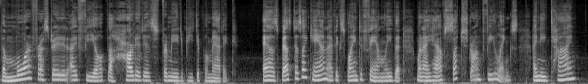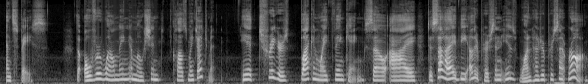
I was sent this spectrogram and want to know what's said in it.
The more frustrated I feel, the harder it is for me to be diplomatic. As best as I can, I've explained to family that when I have such strong feelings, I need time and space. The overwhelming emotion clouds my judgment. It triggers black and white thinking, so I decide the other person is 100% wrong.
